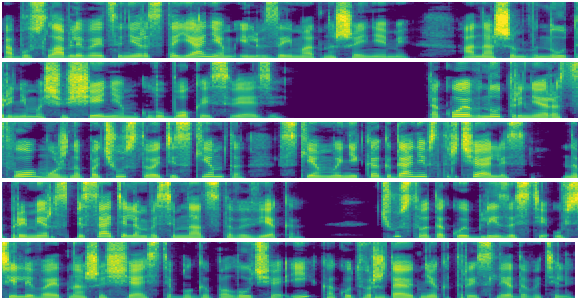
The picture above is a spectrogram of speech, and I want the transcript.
обуславливается не расстоянием или взаимоотношениями, а нашим внутренним ощущением глубокой связи. Такое внутреннее родство можно почувствовать и с кем-то, с кем вы никогда не встречались, например, с писателем XVIII века. Чувство такой близости усиливает наше счастье, благополучие и, как утверждают некоторые исследователи,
